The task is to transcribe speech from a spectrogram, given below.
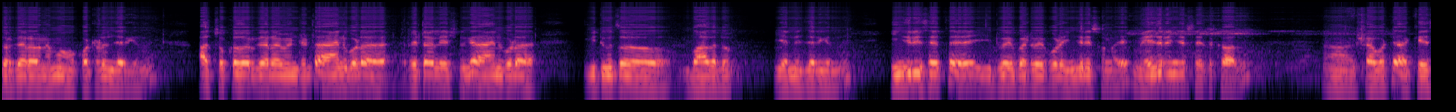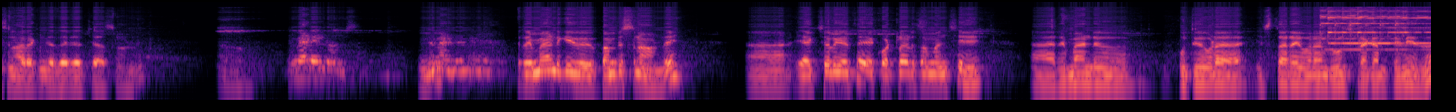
దుర్గారావునేమో కొట్టడం జరిగింది. ఆ చుక్క దుర్గారావు ఏంటంటే ఆయన కూడా రిటాలియేషన్గా ఆయన కూడా ఇటుకతో బాధడం ఇవన్నీ జరిగింది. ఇంజరీస్ అయితే ఇటువైపు అటువైపు కూడా ఇంజరీస్ ఉన్నాయి. మేజర్ ఇంజరీస్ అయితే కాదు. కాబట్టి ఆ కేసును ఆ రకంగా దర్యాప్తు చేస్తున్నాను. రిమాండ్కి పంపిస్తున్నామండి. ఆ, యాక్చువల్గా అయితే కొట్లాట సంబంధించి రిమాండ్ పూర్తిగా కూడా ఇస్తారో ఎవరైనా రూల్స్ ప్రకారం తెలియదు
